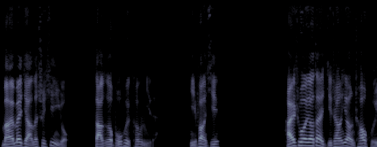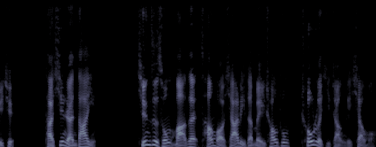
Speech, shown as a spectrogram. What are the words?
买卖讲的是信用，大哥不会坑你的，你放心。”还说要带几张样钞回去，他欣然答应，亲自从码在藏宝匣里的美钞中抽了几张给向某。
